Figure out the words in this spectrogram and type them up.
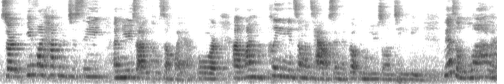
So if I happen to see a news article somewhere, or um, I'm cleaning in someone's house and they've got the news on TV, there's a lot of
